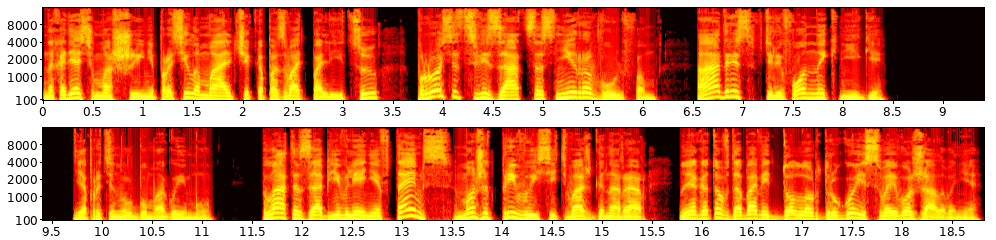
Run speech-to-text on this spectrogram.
находясь в машине, просила мальчика позвать полицию, просит связаться с Ниро Вульфом. Адрес в телефонной книге. Я протянул бумагу ему. Плата за объявление в «Таймс» может превысить ваш гонорар — но я готов добавить доллар-другой из своего жалования.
